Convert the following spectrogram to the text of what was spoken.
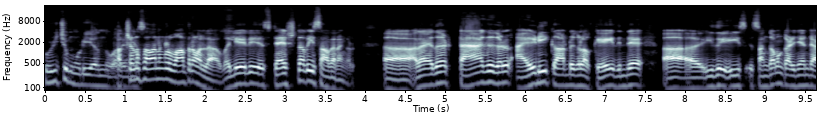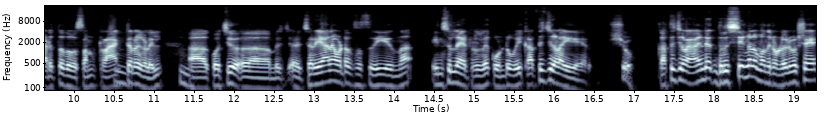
കുഴിച്ചു മൂടിയതെന്ന് ഭക്ഷണ സാധനങ്ങൾ മാത്രമല്ല വലിയ വലിയ സ്റ്റേഷനറി സാധനങ്ങൾ. അതായത് ടാഗുകൾ ഐ ഡി കാർഡുകളൊക്കെ ഇതിന്റെ ഇത് ഈ സംഗമം കഴിഞ്ഞതിന്റെ അടുത്ത ദിവസം ട്രാക്ടറുകളിൽ കൊച്ചു ചെറിയാനവട്ടത്ത് സ്ഥിതി ചെയ്യുന്ന ഇൻസുലേറ്ററിൽ കൊണ്ടുപോയി കത്തിച്ചു കളയുകയായിരുന്നു. ഷോ കത്തിച്ചു അതിന്റെ അതിന്റെ ദൃശ്യങ്ങളും വന്നിട്ടുണ്ട്. ഒരുപക്ഷെ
